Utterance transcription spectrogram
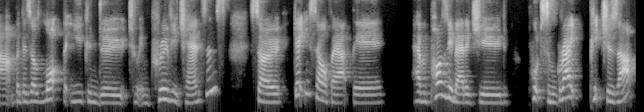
uh, but there's a lot that you can do to improve your chances. So get yourself out there, have a positive attitude, put some great pictures up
